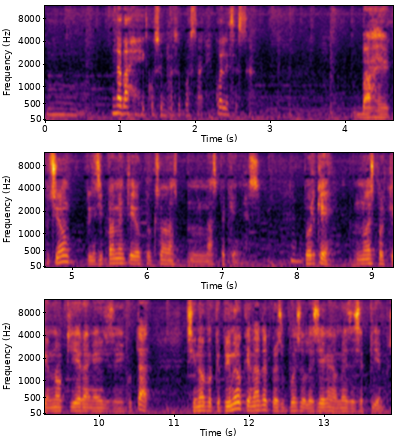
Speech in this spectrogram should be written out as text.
mm, una baja ejecución presupuestaria, ¿cuáles están? Baja ejecución, principalmente yo creo que son las más pequeñas. ¿Por qué? No es porque no quieran ellos ejecutar, sino porque primero que nada el presupuesto les llega en el mes de septiembre.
